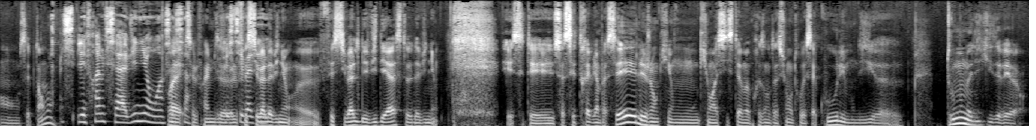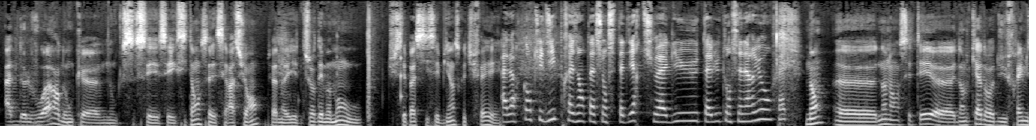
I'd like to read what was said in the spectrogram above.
en septembre. Les Frames, c'est à Avignon, hein, c'est ouais, c'est le Frames, le Festival d'Avignon, Festival des vidéastes d'Avignon. Et c'était, ça s'est très bien passé. Les gens qui ont, qui ont assisté à ma présentation ont trouvé ça cool. Ils m'ont dit, euh, tout le monde m'a dit qu'ils avaient hâte de le voir. Donc, euh, donc c'est, c'est excitant, c'est, c'est rassurant. Tu vois, il y a toujours des moments où tu sais pas si c'est bien ce que tu fais. Alors quand tu dis présentation, c'est-à-dire tu as lu, as lu ton scénario en fait? Non, euh, non, non, c'était dans le cadre du Frames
